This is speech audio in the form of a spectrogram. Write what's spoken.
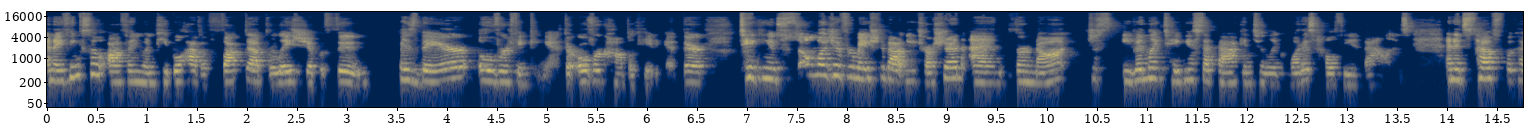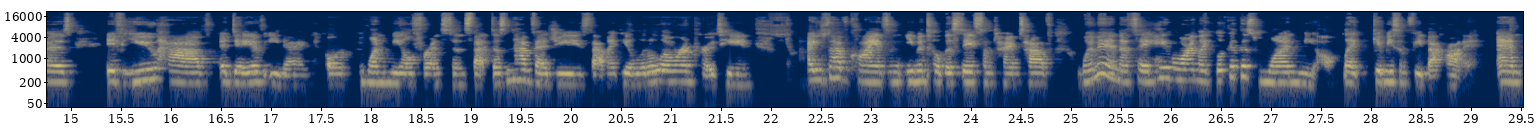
And i think so often when people have a fucked up relationship with food is they're overthinking it they're overcomplicating it they're taking in so much information about nutrition and they're not just even like taking a step back into like what is healthy and balanced. And it's tough because if you have a day of eating or one meal, for instance, that doesn't have veggies, that might be a little lower in protein. I used to have clients, and even till this day, sometimes have women that say, Hey, Lauren, like, look at this one meal, like, give me some feedback on it. And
